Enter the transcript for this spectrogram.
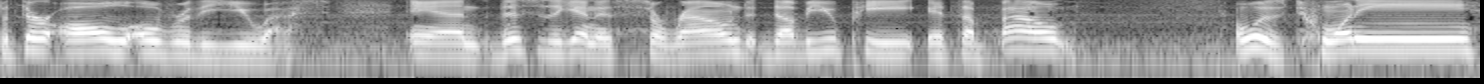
but they're all over the U.S. And this is again is Surround WP. It's about it was 20 it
